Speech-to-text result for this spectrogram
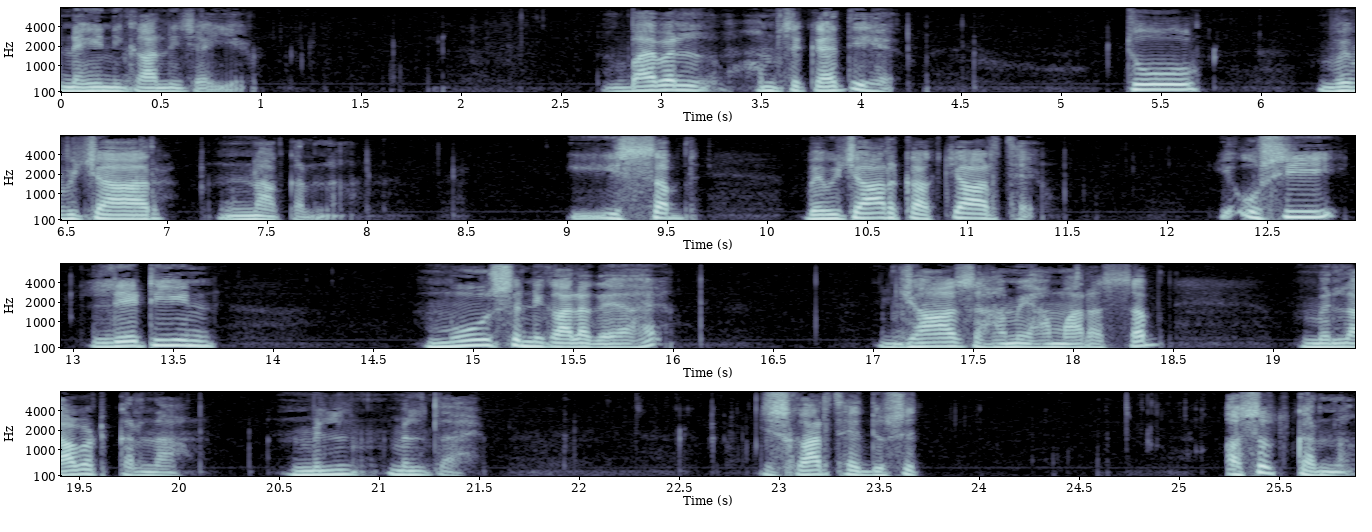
नहीं निकालनी चाहिए। बाइबल हमसे कहती है, तू व्यविचार ना करना। इस शब्द व्यविचार का क्या अर्थ है? ये उसी लेटिन मूल से निकाला गया है जहाँ से हमें हमारा शब्द मिलावट करना मिल, मिलता है। जिसका अर्थ है दूषित अशुद्ध करना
